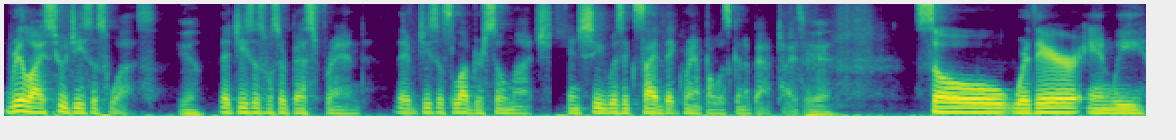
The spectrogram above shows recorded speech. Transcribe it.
realized who Jesus was. Yeah. That Jesus was her best friend, that Jesus loved her so much. And she was excited that grandpa was going to baptize her. Yeah. So we're there and we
